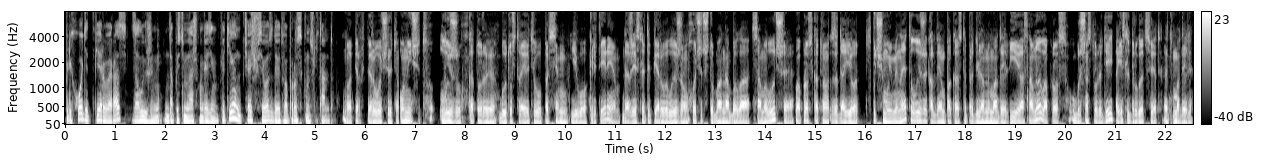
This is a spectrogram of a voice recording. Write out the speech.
приходит первый раз за лыжами, допустим, в наш магазин, какие он чаще всего задает вопросы консультанту? Ну, во-первых, в первую очередь, он ищет лыжу, которая будет устраивать его по всем его критериям. Даже если это первая лыжа, он хочет, чтобы она была самой лучшая. Вопрос, который он задает, почему именно эта лыжа, когда ему показывают определенную модель. И основной вопрос у большинства людей, а есть ли другой цвет этой модели?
